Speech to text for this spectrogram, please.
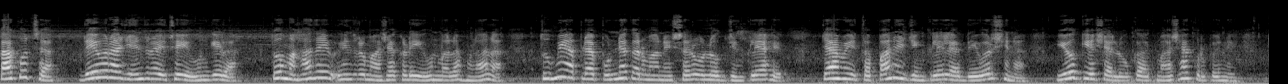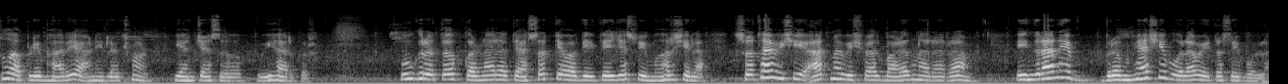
काकुत्सा देवराज इंद्र येथे येऊन गेला. तो महादेव इंद्र माझ्याकडे येऊन मला म्हणाला तुम्ही आपल्या पुण्यकर्माने सर्व लोक जिंकले आहेत. त्यामुळे तपाने जिंकलेल्या देवर्षींना योग्य अशा लोकात माझ्या कृपेने तू आपली भार्या आणि लक्ष्मण यांच्यासह विहार कर. उग्र तप करणाऱ्या त्या सत्यवादी तेजस्वी महर्षीला स्वतःविषयी आत्मविश्वास बाळगणारा राम इंद्राने ब्रह्म्याशी बोलावे तसे बोलला.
